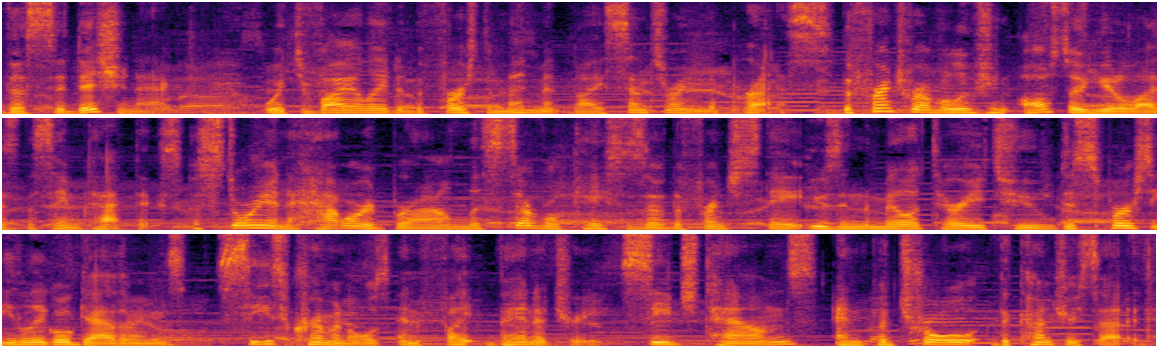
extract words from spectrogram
the Sedition Act, which violated the First Amendment by censoring the press. The French Revolution also utilized the same tactics. Historian Howard Brown lists several cases of the French state using the military to disperse illegal gatherings, seize criminals, and fight banditry, siege towns, and patrol the countryside.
